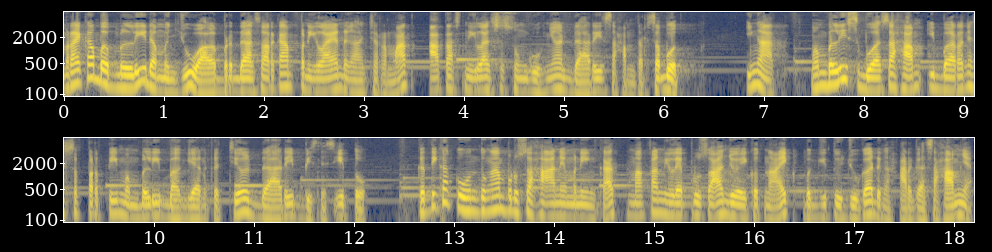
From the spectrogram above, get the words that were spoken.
Mereka membeli dan menjual berdasarkan penilaian dengan cermat atas nilai sesungguhnya dari saham tersebut. Ingat, membeli sebuah saham ibaratnya seperti membeli bagian kecil dari bisnis itu. Ketika keuntungan perusahaan yang meningkat, maka nilai perusahaan juga ikut naik, begitu juga dengan harga sahamnya.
